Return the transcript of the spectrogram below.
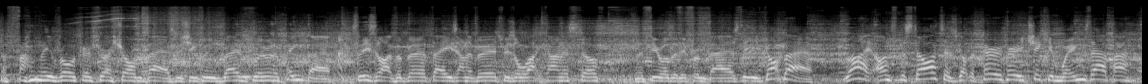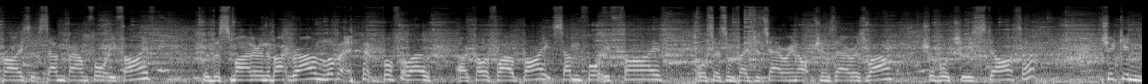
A family of roller coaster restaurant bears, which include red, blue, and a pink bear. So these are like for birthdays, anniversaries, all that kind of stuff, and a few other different bears that you've got there. Right, onto the starters. Got the peri peri chicken wings. They're priced at £7.45 with the smiler in the background. Love it. Buffalo uh, cauliflower bite, £7.45. Also some vegetarian options there as well. Triple cheese starter. Chicken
